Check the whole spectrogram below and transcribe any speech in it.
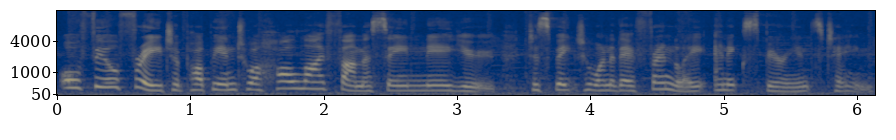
or feel free to pop into a whole life pharmacy near you to speak to one of their friendly and experienced team.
